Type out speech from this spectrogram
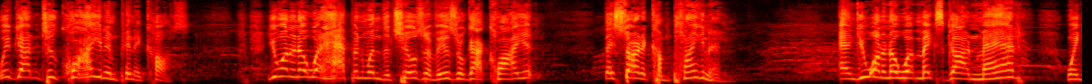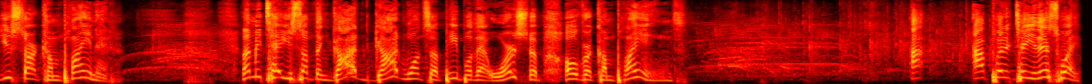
We've gotten too quiet in Pentecost. You want to know what happened when the children of Israel got quiet? They started complaining. And you want to know what makes God mad? When you start complaining. Let me tell you something. God, God wants a people that worship over complaints. I put it to you this way.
